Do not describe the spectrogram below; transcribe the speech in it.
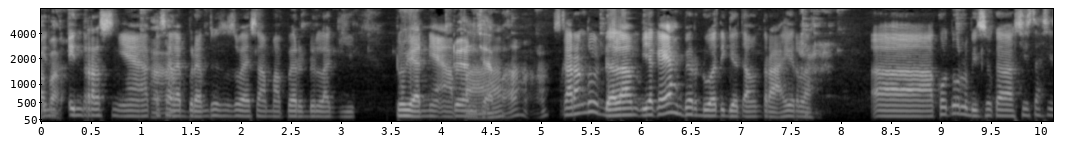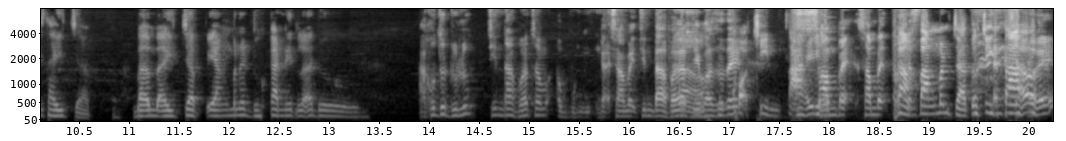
in- interestnya ke selebgram itu sesuai sama periode lagi doyannya apa. Doyan siapa? Heeh. Sekarang tuh dalam ya kayak hampir 2-3 tahun terakhir lah. Eh, aku tuh lebih suka sista-sista hijab. Mbak-mbak hijab yang meneduhkan itu aduh. Aku tuh dulu cinta banget sama oh, nggak sampai cinta banget sih Oh, maksudnya. Kok cinta? Sampai sampai terpes- gampang menjatuh cinta we.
